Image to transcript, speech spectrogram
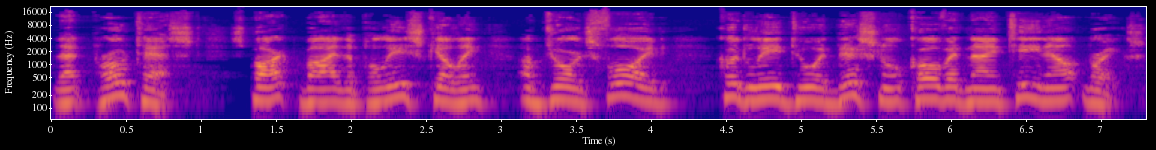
that protests sparked by the police killing of George Floyd could lead to additional COVID 19 outbreaks.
